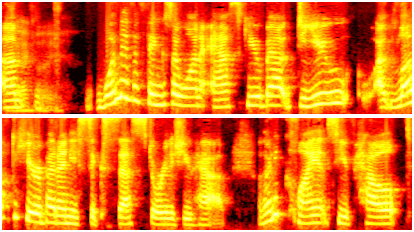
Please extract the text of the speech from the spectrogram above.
um, exactly one of the things I want to ask you about, do you, I'd love to hear about any success stories you have. Are there any clients you've helped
